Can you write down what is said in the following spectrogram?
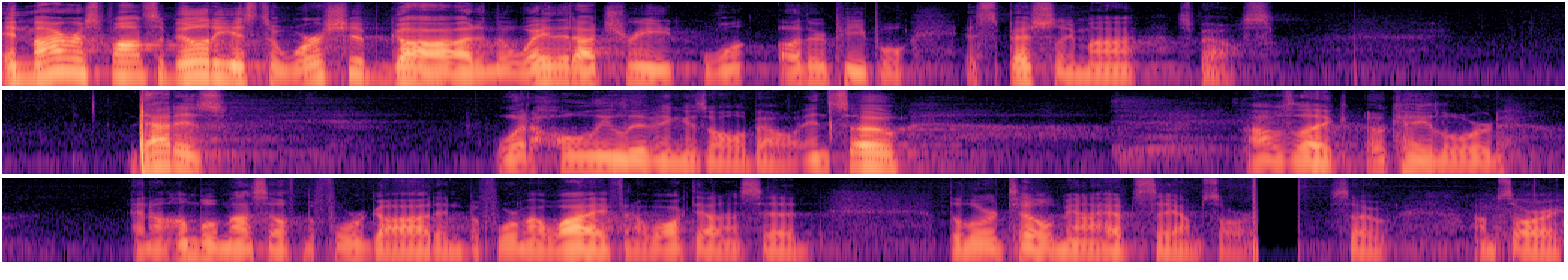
And my responsibility is to worship God in the way that I treat other people, especially my spouse. That is what holy living is all about. And so I was like, okay, Lord. And I humbled myself before God and before my wife, and I walked out and I said, the Lord told me I have to say I'm sorry. So I'm sorry.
